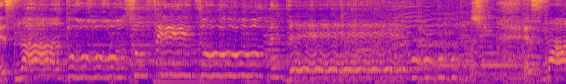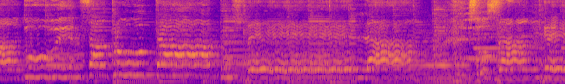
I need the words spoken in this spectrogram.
esnado sufizo de Deus, es esnado in sagruta prospera, so sangue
